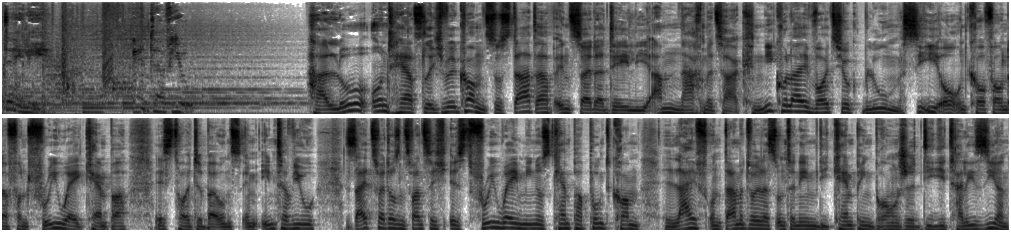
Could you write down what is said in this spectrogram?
Daily. Hallo und herzlich willkommen zu Startup Insider Daily am Nachmittag. Nikolai Wojciuk-Blum, CEO und Co-Founder von Freeway Camper, ist heute bei uns im Interview. Seit 2020 ist freeway-camper.com live und damit will das Unternehmen die Campingbranche digitalisieren.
